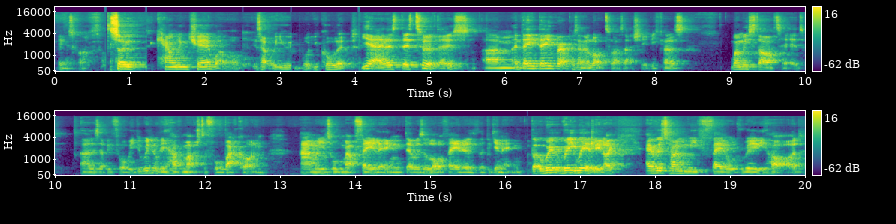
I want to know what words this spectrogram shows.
fingers crossed. So cowling chair, well, is that what you what you call it? Yeah, there's there's two of those, um, and they they represent a lot to us actually because when we started, as I said before, we we didn't really have much to fall back on, and when you're talking about failing, there was a lot of failures at the beginning. But really weirdly, like every time we failed really hard,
